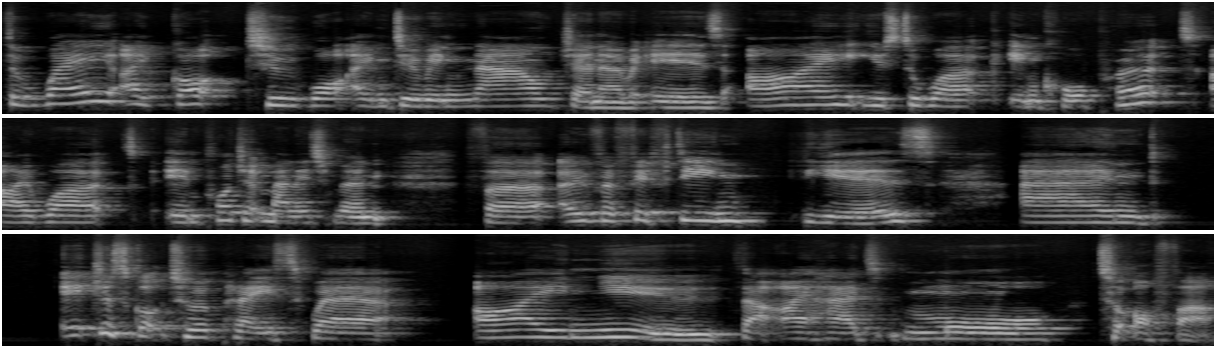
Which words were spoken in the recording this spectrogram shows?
the way I got to what I'm doing now, Jenna, is I used to work in corporate. I worked in project management for over 15 years. And it just got to a place where I knew that I had more to offer.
